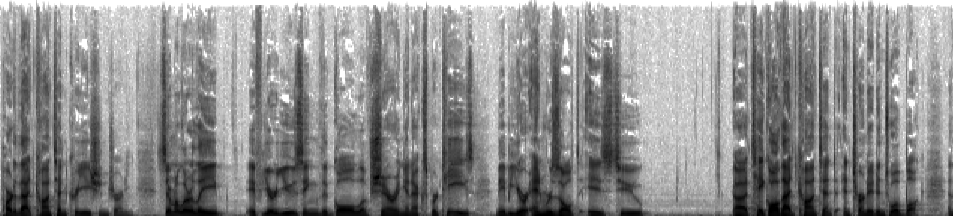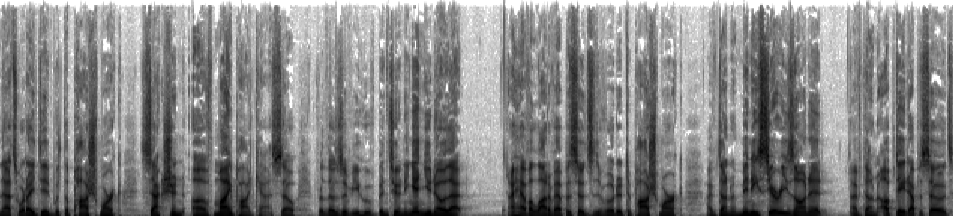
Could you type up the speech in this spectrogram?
part of that content creation journey similarly if you're using the goal of sharing an expertise, maybe your end result is to uh, take all that content and turn it into a book. And that's what I did with the Poshmark section of my podcast. So, for those of you who've been tuning in, you know that I have a lot of episodes devoted to Poshmark. I've done a mini series on it, I've done update episodes.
